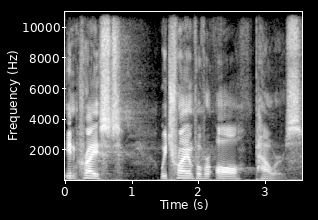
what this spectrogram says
In Christ, we triumph over all powers.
